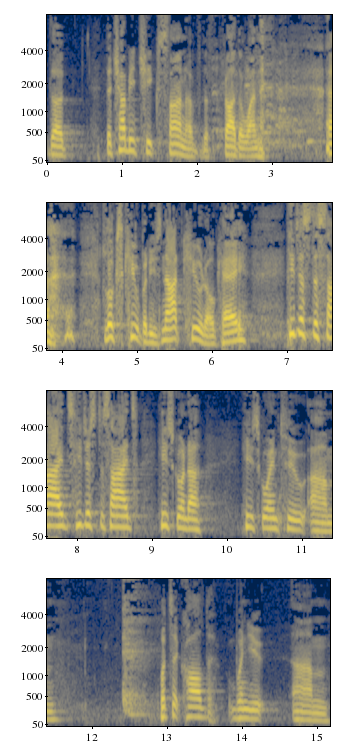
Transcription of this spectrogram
the the chubby cheeked son of the other one, looks cute, but he's not cute. Okay, he just decides. He just decides he's going to he's going to um, what's it called when you um,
